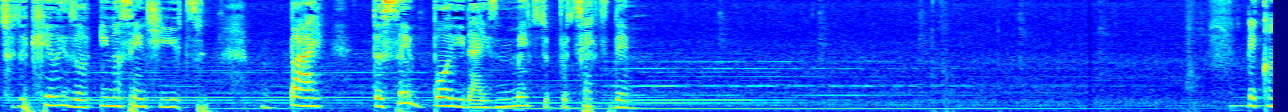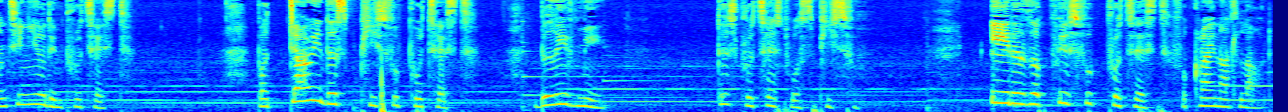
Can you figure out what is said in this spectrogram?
to the killings of innocent youths by the same body that is meant to protect them. They continued in protest. But during this peaceful protest, believe me, this protest was peaceful. It is a peaceful protest for crying out loud.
